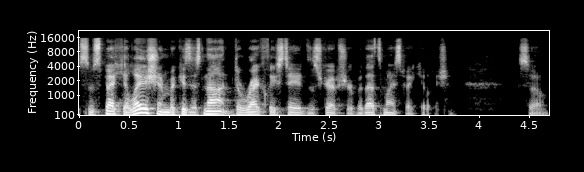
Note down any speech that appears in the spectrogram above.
some speculation because it's not directly stated in the scripture, but that's my speculation. So.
